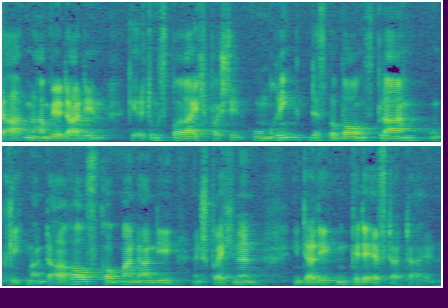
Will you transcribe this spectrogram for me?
Daten haben wir da den Geltungsbereich, praktisch den Umring des Bebauungsplans und klickt man darauf, kommt man an die entsprechenden hinterlegten PDF-Dateien.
